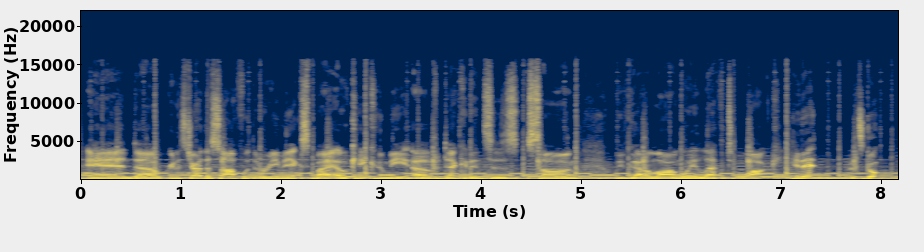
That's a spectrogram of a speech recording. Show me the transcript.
And uh, we're going to start this off with a remix by OK Ikumi of Deka Dance's song, We've Got a Long Way Left to Walk. Hit it. Let's go.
